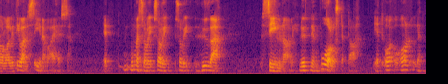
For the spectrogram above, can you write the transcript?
oli tilanne siinä vaiheessa. Et mun mielestä se oli, se, oli, se oli hyvä signaali. Nyt niin puolustetaan että on, on, että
